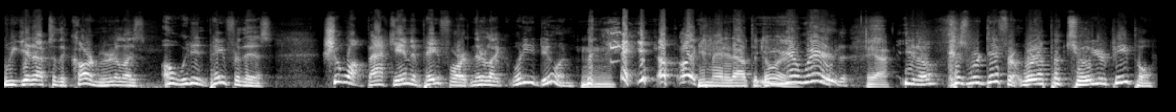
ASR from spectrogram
we get out to the car and we realize, oh, we didn't pay for this. She'll walk back in and pay for it, and they're like, "What are you doing?" Mm-hmm. you know, like, You made it out the door. You're weird. Yeah. You know, because we're different. We're a peculiar people.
